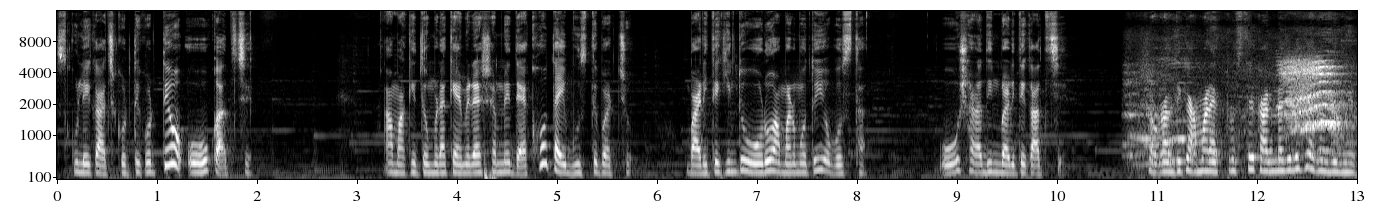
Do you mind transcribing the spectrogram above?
স্কুলে কাজ করতে করতেও ও কাঁদছে। আমাকে তোমরা ক্যামেরার সামনে দেখো তাই বুঝতে পারছ। বাড়িতে কিন্তু ওরও আমার মতোই অবস্থা। ও সারাদিন বাড়িতে কাঁদছে। সকাল থেকে আমার এক প্রস্তের কান্না গেলে কি এখন রুমের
